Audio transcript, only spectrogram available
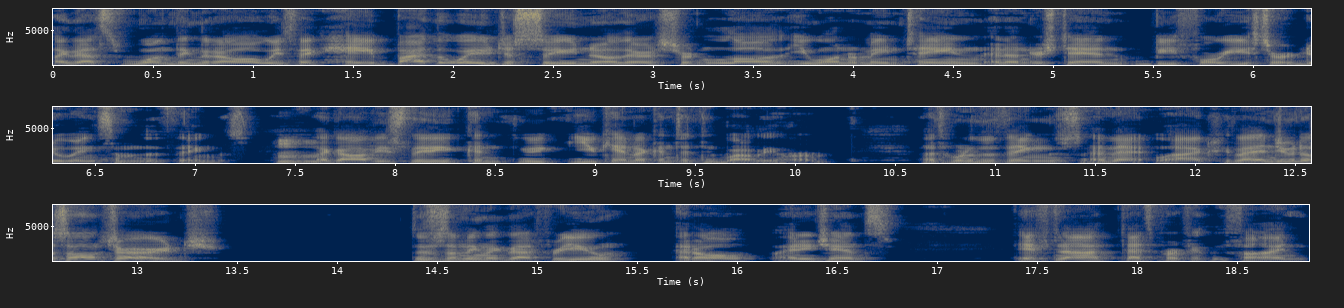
Like that's one thing that I always like, hey, by the way, just so you know, there are certain laws that you want to maintain and understand before you start doing some of the things. Mhm. Like obviously, con- you, you cannot consent to bodily harm. That's one of the things, and that will actually land you an assault charge. Is there something like that for you at all, by any chance? If not, that's perfectly fine.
